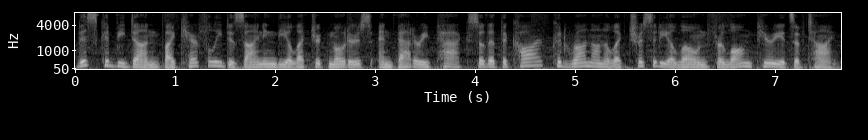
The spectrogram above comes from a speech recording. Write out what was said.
This could be done by carefully designing the electric motors and battery pack so that the car could run on electricity alone for long periods of time.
